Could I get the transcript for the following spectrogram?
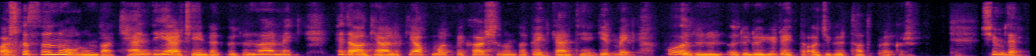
Başkasının uğrunda kendi gerçeğinden ödün vermek, fedakarlık yapmak ve karşılığında beklentiye girmek bu ödülün ödülü yürekte acı bir tat bırakır. Şimdi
